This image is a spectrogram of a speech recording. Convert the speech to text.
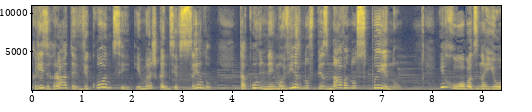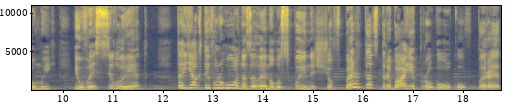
крізь грати в віконці і мешканців силу таку неймовірно впізнавану спину, і хобот знайомий, і увесь силует. Та як ти фургона зеленого спини, що вперта стрибає про боку вперед.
